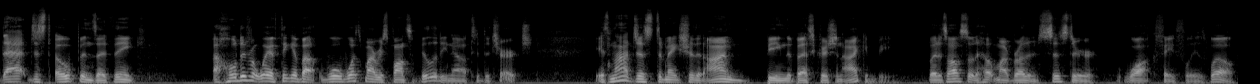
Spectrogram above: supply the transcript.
that just opens, I think, a whole different way of thinking about well, what's my responsibility now to the church? It's not just to make sure that I'm being the best Christian I can be, but it's also to help my brother and sister walk faithfully as well,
